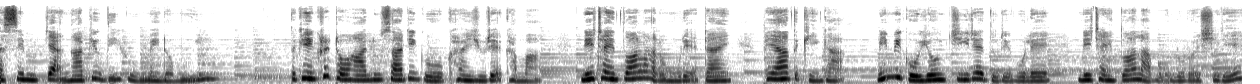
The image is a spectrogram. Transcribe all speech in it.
အစင်မပြတ်ငါပြုသည်ဟုမိန်တော်မူ၏သခင်ခရစ်တော်ဟာလူစားတိကိုခံယူတဲ့အခါမှာနေထိုင်သွားလာတော်မူတဲ့အတိုင်းဖျားသခင်ကမိမိကိုယုံကြည်တဲ့သူတွေကိုလည်းနေထိုင်သွားလာဖို့လိုတော်ရှိတယ်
